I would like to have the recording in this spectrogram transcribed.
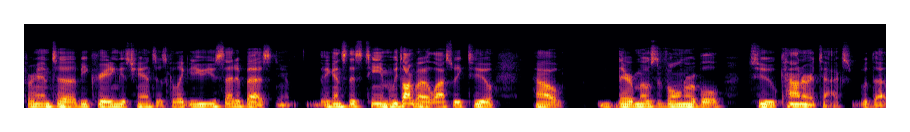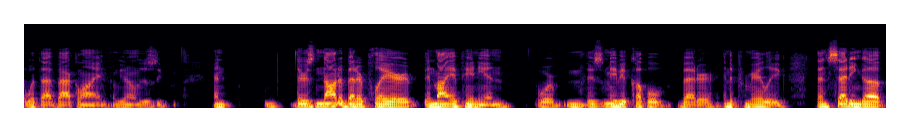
for him to be creating these chances. 'Cause like you, you said it best, you know, against this team, we talked about it last week too, how they're most vulnerable to counterattacks with that with that back line. You know, there's, and there's not a better player, in my opinion, or there's maybe a couple better in the Premier League than setting up,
